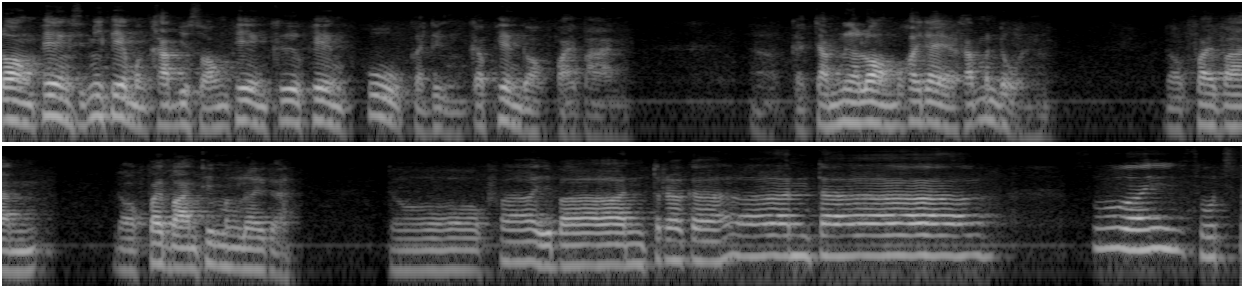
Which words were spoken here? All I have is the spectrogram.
ร้องเพลงสิมีเพลงบังคับอยู่สองเพลงคือเพลงผู้กระดึงกับเพลงดอกฝ่ายบาน ก็จำเนื้อร้องบ่ค่อยได้อะครับ มันโดน ดอกฝ่ายบาน ดอกฝ่ายบานที่เมืองเลยก็ดอกฝ่ายบานตระการตา สวยสุดโส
